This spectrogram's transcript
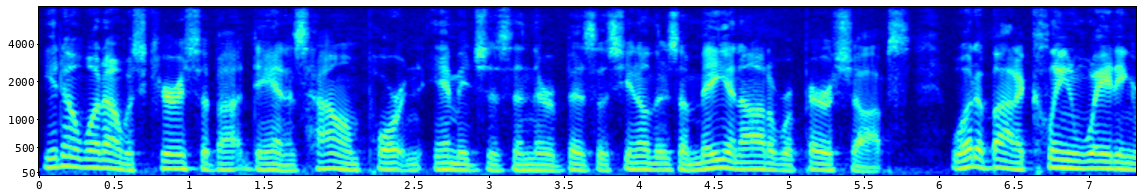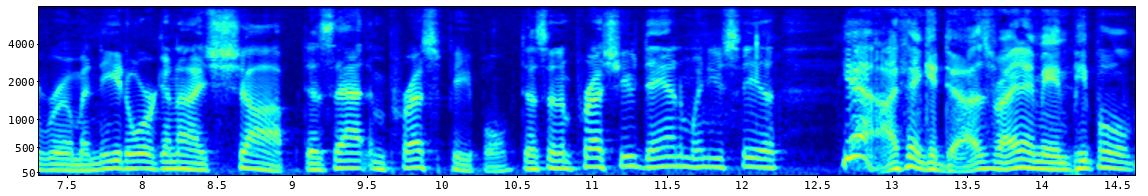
You know what I was curious about, Dan, is how important image is in their business. You know, there's a million auto repair shops. What about a clean waiting room, a neat, organized shop? Does that impress people? Does it impress you, Dan, when you see a? Yeah, I think it does. Right? I mean, people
